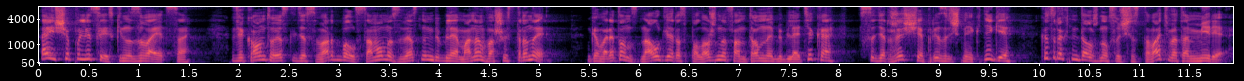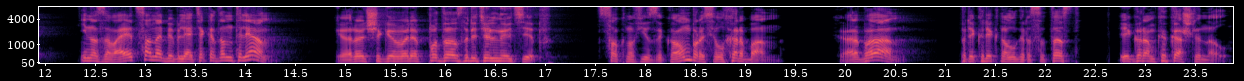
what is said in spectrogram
«А еще полицейский называется. Виконт Уэсли Дисвард был самым известным библиоманом вашей страны. Говорят, он знал, где расположена фантомная библиотека, содержащая призрачные книги, которых не должно существовать в этом мире. И называется она «Библиотека Дантелиан». «Короче говоря, подозрительный тип», — цокнув языком, бросил Харбан. «Харбан!» — прикрикнул Гроссетест и громко кашлянул.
